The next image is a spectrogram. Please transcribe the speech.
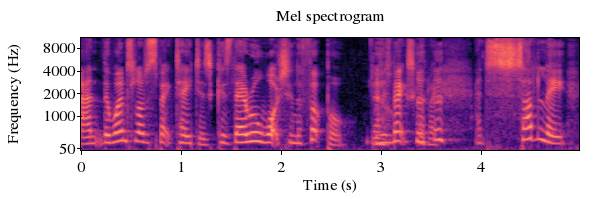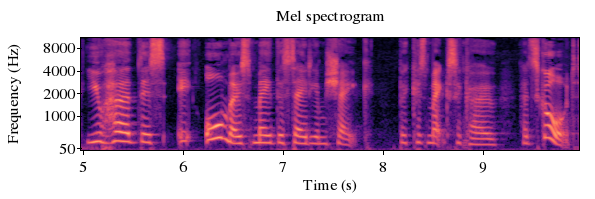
and there weren't a lot of spectators because they're all watching the football. It was Mexico playing, and suddenly you heard this. It almost made the stadium shake because Mexico had scored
